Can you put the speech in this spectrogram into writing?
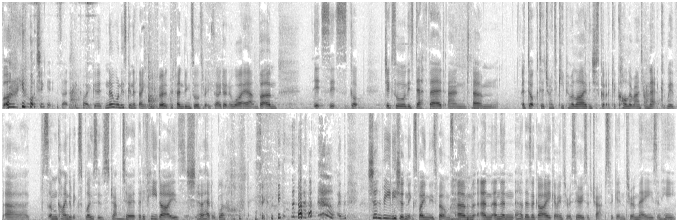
but on rewatching it, it's actually quite good. No one is going to thank me for defending Saw 3, so I don't know why I am. But um, it's it's got Jigsaw on his deathbed and um, a doctor trying to keep him alive, and she's got like a collar around her neck with uh, some kind of explosive strapped to it. That if he dies, sh- her head will blow off. Basically, I should really shouldn't explain these films. Um, and and then there's a guy going through a series of traps again through a maze, and he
